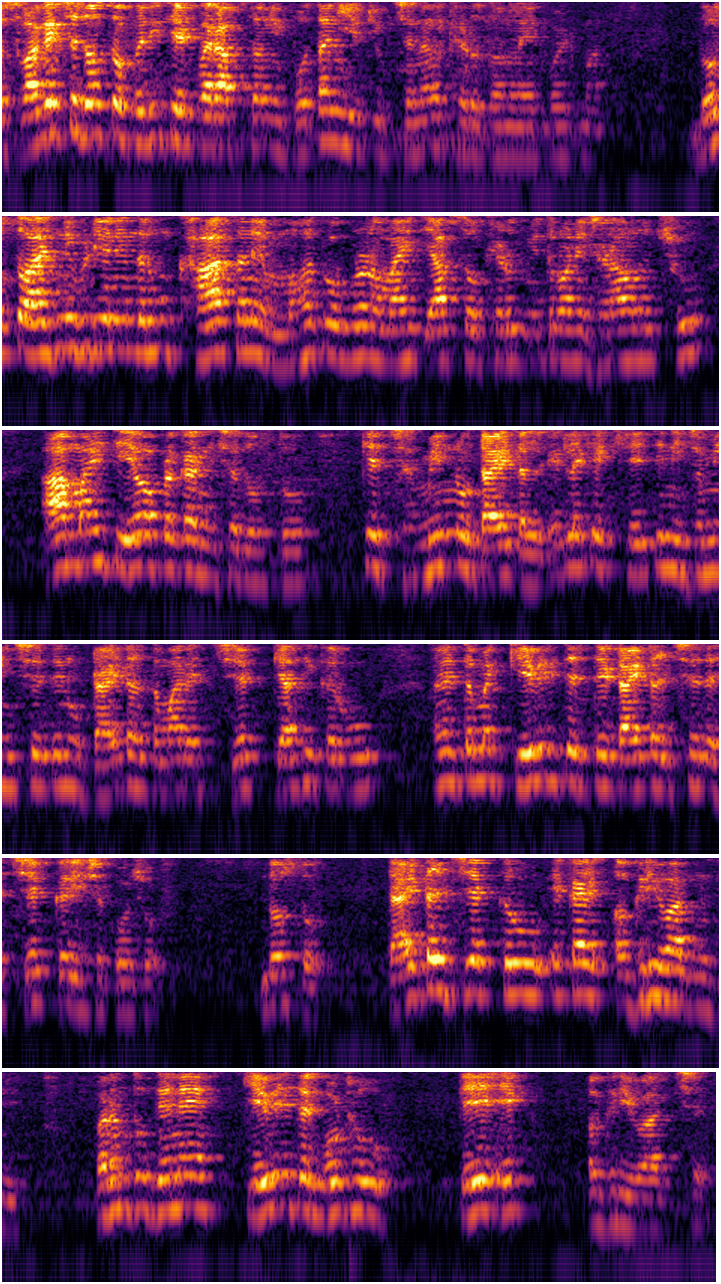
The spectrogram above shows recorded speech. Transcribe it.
તો સ્વાગત છે દોસ્તો, ફરીથી એકવાર આપ સૌની પોતાની યુટ્યુબ ચેનલ ખેડૂત ઓનલાઈન પોઈન્ટમાં દોસ્તો, આજની વિડીયોની અંદર હું ખાસ અને મહત્વપૂર્ણ માહિતી આપ સૌ ખેડૂત મિત્રોને જણાવવાનું છું. આ માહિતી એવા પ્રકારની છે દોસ્તો કે જમીનનું ટાઇટલ એટલે કે ખેતીની જમીન છે, તેનું ટાઇટલ તમારે ચેક ક્યાંથી કરવું અને તમે કેવી રીતે તે ટાઇટલ છે તે ચેક કરી શકો છો. દોસ્તો ટાઇટલ ચેક કરવું એ કાંઈ અઘરી વાત નથી, પરંતુ તેને કેવી રીતે ગોઠવવું તે એક અઘરી વાત છે.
